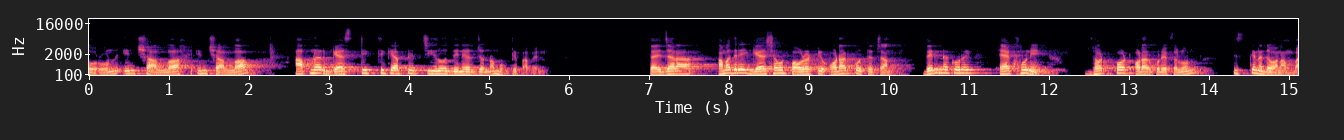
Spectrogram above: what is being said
করুন। ইনশাআল্লাহ ইনশাআল্লাহ আপনার গ্যাস্ট্রিক থেকে আপনি চিরদিনের জন্য মুক্তি পাবেন। তাই যারা আমাদের এই গ্যাস আউট পাউডারটি অর্ডার করতে চান, দেরি না করে এখনই ঝটপট অর্ডার করে ফেলুন। স্ক্রিনে দেওয়া নাম্বার।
